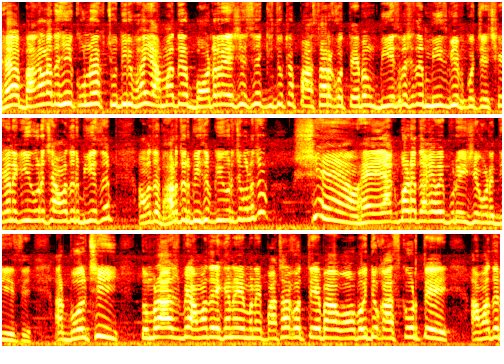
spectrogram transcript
হ্যাঁ বাংলাদেশি কোনো এক চুদির ভাই আমাদের বর্ডারে এসেছে কিছু একটা পাচার করতে এবং বিএসএফ এর সাথে মিসবিহেভ করছে। সেখানে কি করেছে আমাদের বিএসএফ আমাদের ভারতের বিএসএফ কি করেছে বলেছ? শ্যাও হ্যাঁ একবারে তাকে ভাই পুরো ইসে করে দিয়েছে। আর বলছি, তোমরা আসবে আমাদের এখানে মানে পাচার করতে বা অবৈধ কাজ করতে, আমাদের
